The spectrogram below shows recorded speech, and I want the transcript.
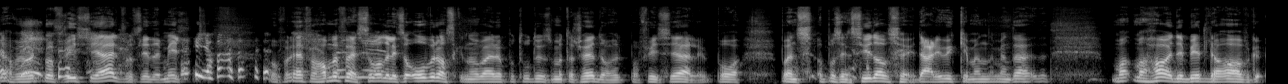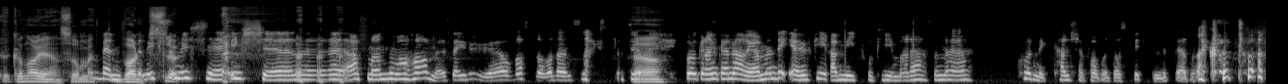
ja, vi holdt på å fryse i hjel, for å si det mildt. Ja. Og for jeg fra Hammerfest så var det litt så overraskende å være på 2000 meters høyde og holdt på å fryse i hjel på, på, en, på sin sydhavshøy. Det er det jo ikke, men, men det, man, man, har jo det bildet av Kanarien som et Venter varmt liksom ikke, ikke, eh, at man må ha med seg lue og votter og den slags ja. på Gran Canaria, men det er jo fire mikroklima der som vi kunne kanskje forberedt oss bitte litt bedre akkurat da.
